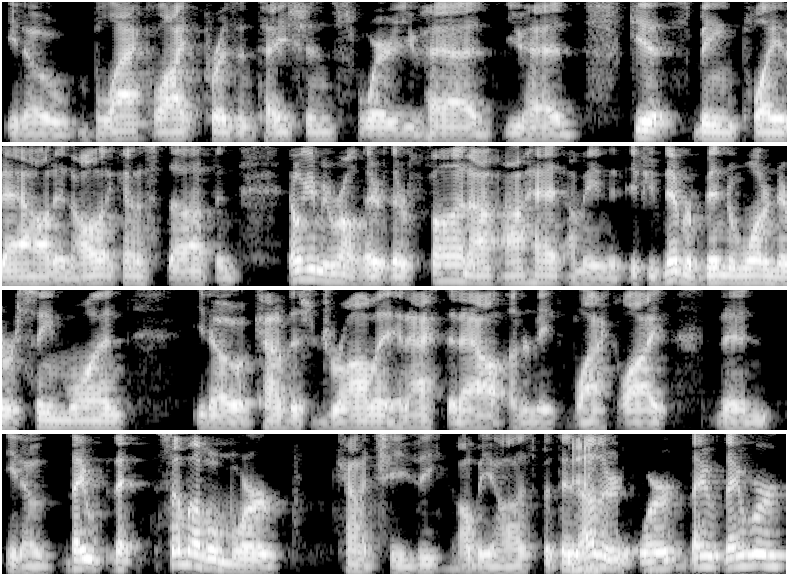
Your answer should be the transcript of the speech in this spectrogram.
you know black light presentations where you had you had skits being played out and all that kind of stuff. And don't get me wrong they're, they're fun. I, I, had i mean if you've never been to one or never seen one you know kind of this drama enacted out underneath black light then you know they, they some of them were kind of cheesy i'll be honest but then yeah. others were they, they were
